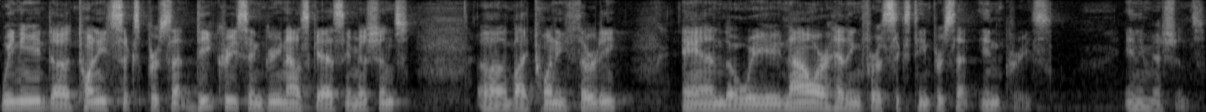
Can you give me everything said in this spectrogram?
We need a 26% decrease in greenhouse gas emissions uh, by 2030, and uh, we now are heading for a 16% increase in emissions.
